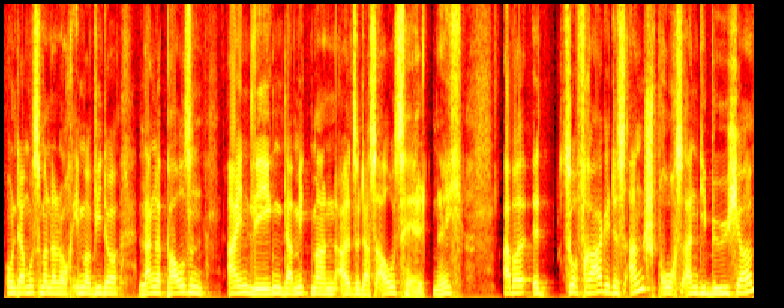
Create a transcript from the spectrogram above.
Und da muss man dann auch immer wieder lange Pausen einlegen, damit man also das aushält, nicht? Aber äh, zur Frage des Anspruchs an die Bücher,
